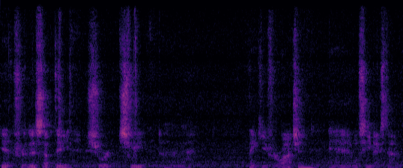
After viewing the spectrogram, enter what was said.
it for this update. Short, sweet. Uh, thank you for watching, and we'll see you next time.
